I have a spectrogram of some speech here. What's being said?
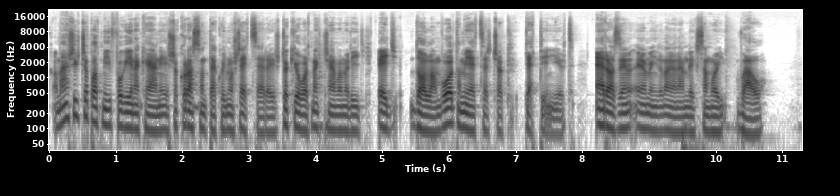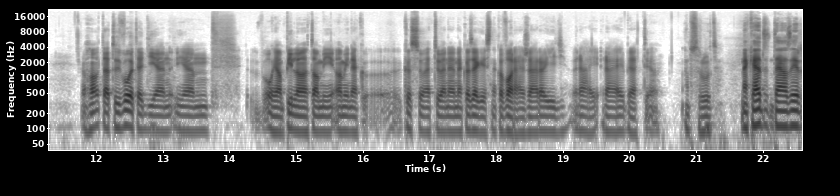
a másik csapat mi fog énekelni, és akkor azt mondták, hogy most egyszerre, és tök jó volt megcsinálva, mert így egy dallam volt, ami egyszer csak ketté nyílt. Erre az élményre nagyon emlékszem, hogy wow. Aha, tehát hogy volt egy ilyen, ilyen olyan pillanat, ami, aminek köszönhetően ennek az egésznek a varázsára így rá, ráébredtél. Abszolút. Neked, de azért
